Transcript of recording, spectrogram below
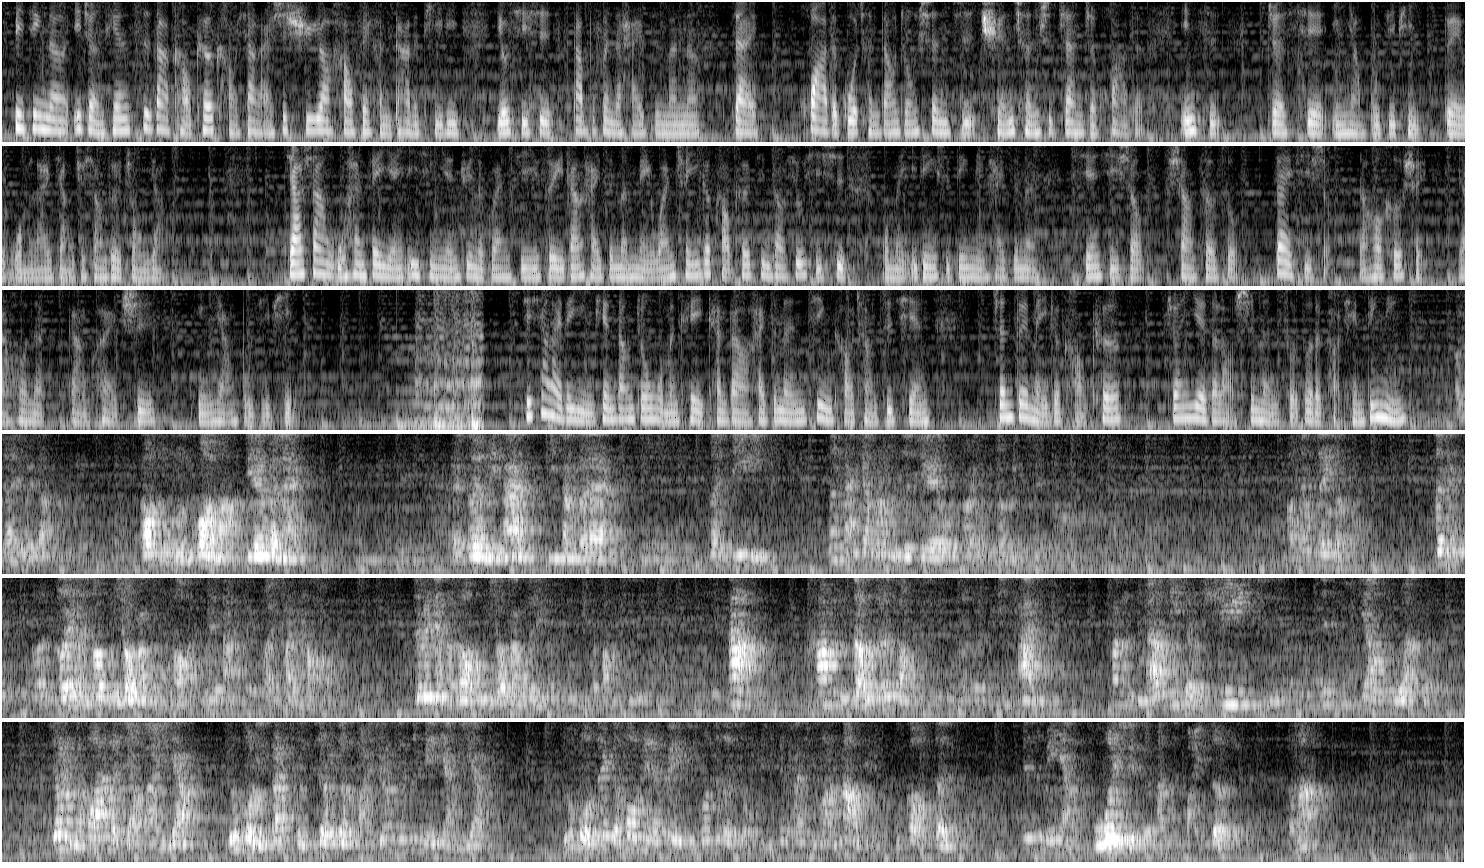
毕竟呢，一整天四大考科考下来是需要耗费很大的体力，尤其是大部分的孩子们呢，在画的过程当中，甚至全程是站着画的，因此。这些营养补给品对我们来讲就相对重要。加上武汉肺炎疫情严峻的关系，所以当孩子们每完成一个考科进到休息室，我们一定是叮咛孩子们先洗手、上厕所、再洗手，然后喝水，然后呢赶快吃营养补给品。接下来的影片当中，我们可以看到孩子们进考场之前，针对每一个考科。专业的老师们所做的考前叮咛。大家有回答？构图轮廓嘛。第二个呢？哎，对，明暗。第三个呢？对，肌理。这看像他们这些，我找一个比较明显的。好像这个，这边昨昨天有人说不锈钢怎么画？这边大家可以过来参考。这边两个都有不锈钢的一个处理的方式。那他们这种就是同时符合的明暗。他们你们要记得虚实是比较出来的，就像你们画那个小白一样，如果你单纯只有一个白，就像这只绵羊一样，如果这个后面的背景或这个酒瓶、这个安全帽的帽顶不够深，这只绵羊不会显得它是白色的，懂吗？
